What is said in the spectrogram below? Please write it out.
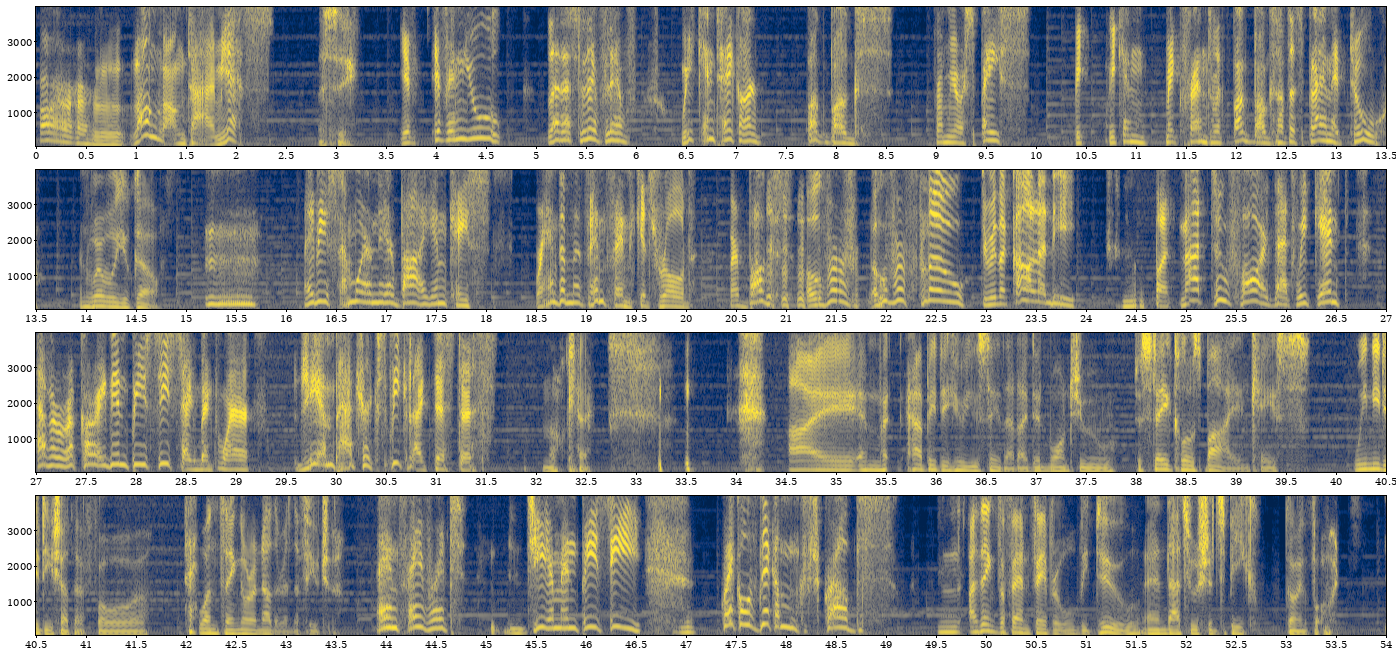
for a long, long time. Yes. I see. If if in you let us live, live, we can take our bug bugs from your space. We we can make friends with bug bugs of this planet too. And where will you go? Mm, maybe somewhere nearby in case random event vent gets rolled where bugs over overflow through the colony. But not too far that we can't have a recurring NPC segment where GM Patrick speak like this to us. Okay. I am happy to hear you say that. I did want you to stay close by in case we needed each other for one thing or another in the future. And favorite GM NPC, Quickles Nickum Scrubs. Mm, I think the fan favorite will be Dew, and that's who should speak going forward.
